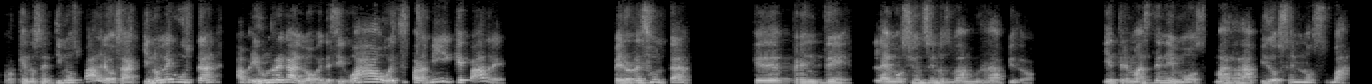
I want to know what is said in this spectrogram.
porque nos sentimos padre. O sea, a quien no le gusta abrir un regalo y decir, wow, este es para mí, qué padre. Pero resulta que de repente la emoción se nos va muy rápido. Y entre más tenemos, más rápido se nos va.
